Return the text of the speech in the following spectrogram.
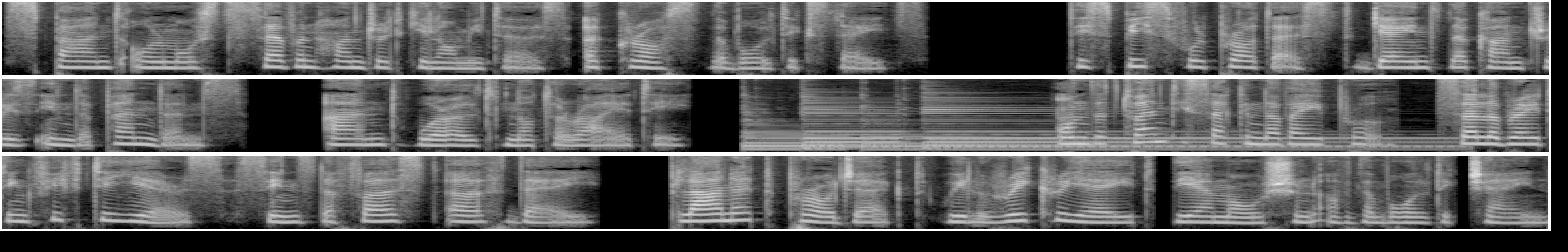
spanned almost 700 kilometers across the Baltic states. This peaceful protest gained the country's independence and world notoriety. On the 22nd of April, celebrating 50 years since the first Earth Day, Planet Project will recreate the emotion of the Baltic chain.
